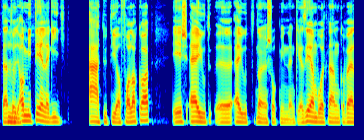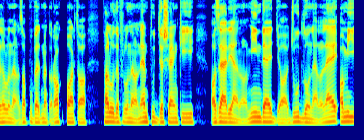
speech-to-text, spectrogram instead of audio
Tehát, hmm. hogy ami tényleg így átüti a falakat, és eljut, eljut nagyon sok mindenki. Ez ilyen volt nálunk a Velhalónál, az Apuved, meg a Rakpart, a Follow the Flow-nál a Nem Tudja Senki, az Árjánál mindegy, a Judlónál a Lej, ami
